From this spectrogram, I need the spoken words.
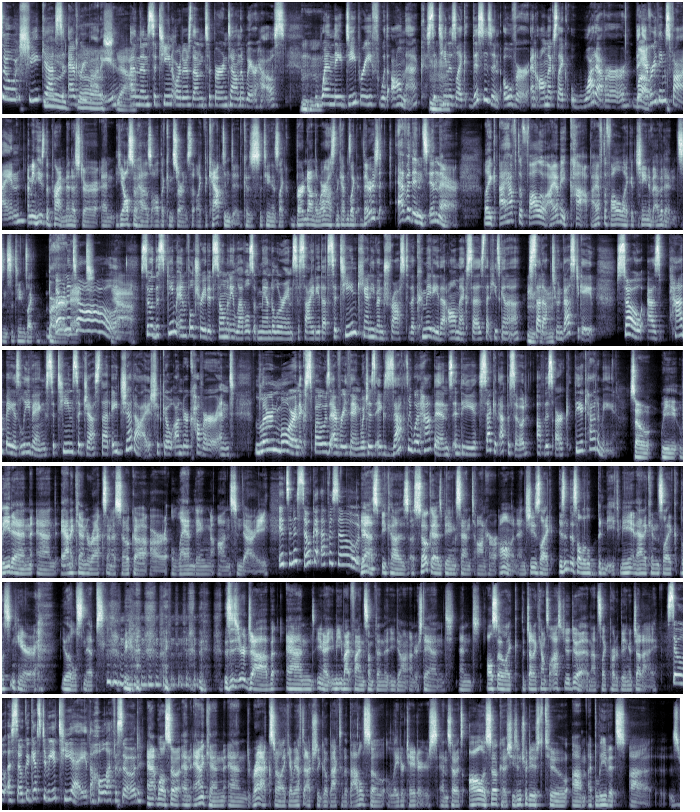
So she gets Oh, everybody. gosh, yeah. And then Satine orders them to burn down the warehouse. Mhm. When they debrief with Almec, Mm-hmm. Satine is like, this isn't over. And Almec's like, whatever. Well- Everything's fine. I mean, he's the prime minister, and he also has all the concerns that like the captain did because Satine is like burn down the warehouse, and the captain's like, "There's evidence in there." Like I have to follow. I am a cop. I have to follow like a chain of evidence, and Satine's like, "Burn, Burn it all. Yeah, So the scheme infiltrated so many levels of Mandalorian society that Satine can't even trust the committee that Almec says that he's gonna set up Mhm. to investigate. So as Padme is leaving, Satine suggests that a Jedi should go undercover and learn more and expose everything, which is exactly what happens in the second episode of this arc, The Academy. So we lead in, and Anakin, Rex, and Ahsoka are landing on Sundari. It's an Ahsoka episode. Yes, because Ahsoka is being sent on her own, and she's like, "Isn't this a little beneath me?" And Anakin's like, "Listen here, you little snips. We- this is your job, and you know you, you might find something that you don't understand, and also like the Jedi Council asked you to do it, and that's like part of being a Jedi." So Ahsoka gets to be a TA the whole episode. And well, so and Anakin and Rex are like, yeah, we have to actually go back to the battle. So later taters, and so it's all Ahsoka. She's introduced to, um, I believe it's uh,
